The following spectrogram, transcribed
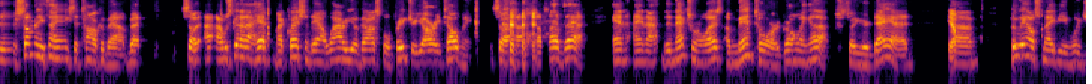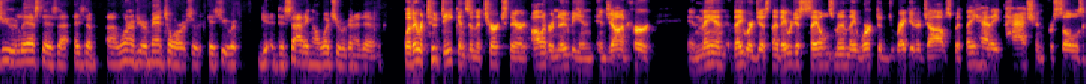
there's so many things to talk about, but so I, I was going to have my question down. Why are you a gospel preacher? You already told me, so I, I, I love that. And and I, the next one was a mentor growing up. So your dad. Yep. Um, who else maybe would you list as a as a uh, one of your mentors as you were deciding on what you were going to do? Well, there were two deacons in the church there, Oliver Newby and, and John Hurt. And man, they were just they were just salesmen. They worked at regular jobs, but they had a passion for souls.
